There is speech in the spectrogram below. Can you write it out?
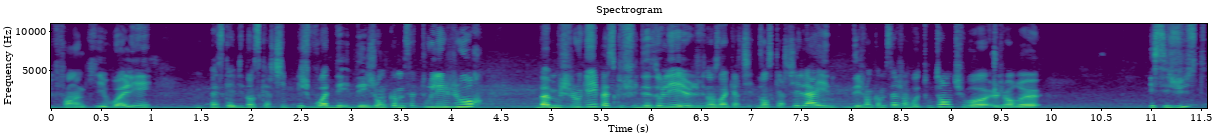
enfin, qui est voilée, parce qu'elle vit dans ce quartier et je vois des, des gens comme ça tous les jours bah me choquer parce que je suis désolée je vis dans un quartier dans ce quartier là et des gens comme ça j'en vois tout le temps tu vois genre euh, et c'est juste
